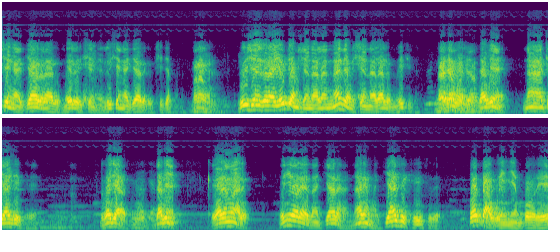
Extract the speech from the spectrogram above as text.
ရှင်ကကြားသလားလို့မဲလို့ရှင်းတယ်လူရှင်ကကြားတယ်လို့ဖြေတတ်မှာမှန်ပါပါလူရှင်ဆိုတာရုပ်ကြောင့်ရှင်တာလားငန်းကြောင့်ရှင်တာလားလို့မေးကြည့်တာ ငန်းကြောင့်ပါဗျာဒါဖြင့်နာကြားစိတ်ပဲတပည့်ကြဒါဖြင့်တရားဓမ္မတို့ဘုန်းကြီးရတဲ့အတန်ကြားတာနားထဲမှာကြားစိတ်ကလေးဆိုတဲ့သောတဝိညာဉ်ပေါ်တယ်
